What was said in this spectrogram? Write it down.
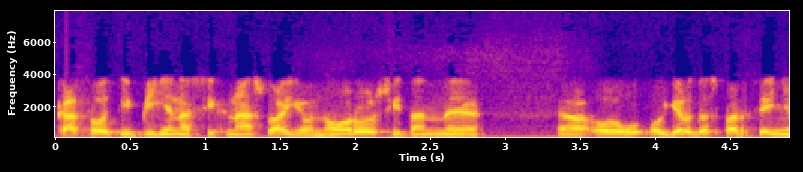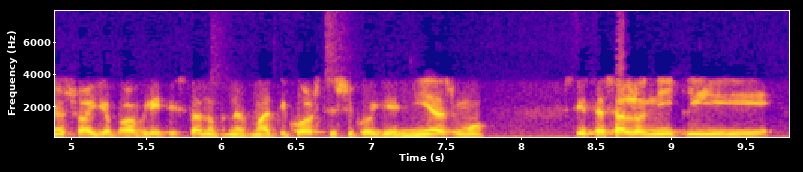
καθότι πήγαινα συχνά στο Άγιον Όρος, ήταν ε, ο, ο Γέροντας Παρθένιος, ο Αγιοπαυλίτης ήταν ο πνευματικός της οικογένειας μου. Στη Θεσσαλονίκη α,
